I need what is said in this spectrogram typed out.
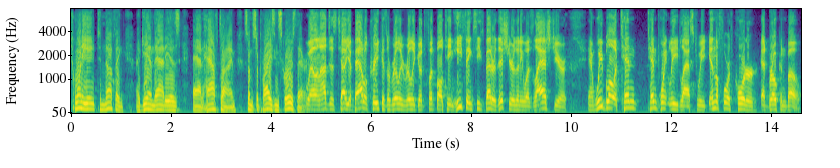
28 to nothing. Again, that is at halftime. Some surprising scores there. Well, and I'll just tell you, Battle Creek is a really, really good football team. He thinks he's better this year than he was last year. And we blow a 10, 10 point lead last week in the fourth quarter at Broken Bow.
